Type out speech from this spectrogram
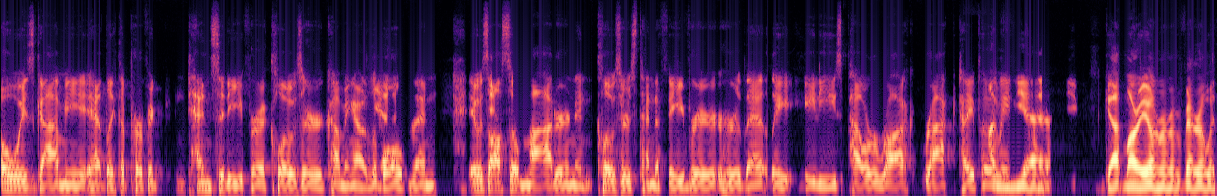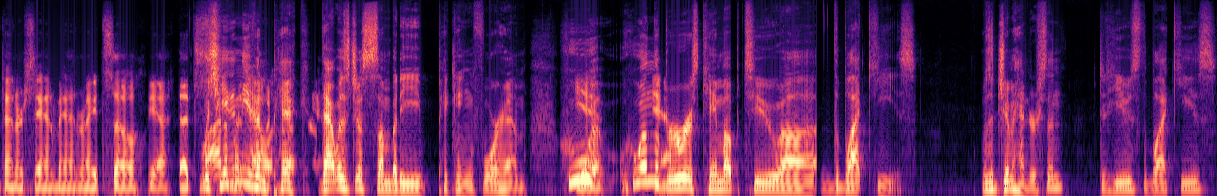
always got me. It had like the perfect intensity for a closer coming out of the Yeah. bullpen. It was also modern, and closers tend to favor her that late '80s power rock rock type of. I mean, yeah, got Mariano Rivera with Enter Sandman, right? So yeah, that's Which he didn't even Metallica. pick. That was just somebody picking for him. Who Yeah. who on the Yeah. Brewers came up to uh the Black Keys? Was it Jim Henderson? Did he use the Black Keys?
